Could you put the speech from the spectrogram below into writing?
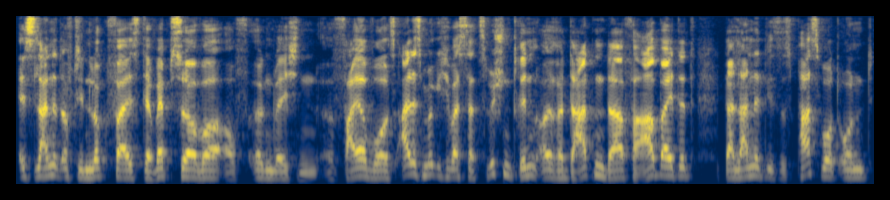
es landet auf den Logfiles der Webserver, auf irgendwelchen äh, Firewalls, alles Mögliche, was dazwischen drin eure Daten da verarbeitet, da landet dieses Passwort. Und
